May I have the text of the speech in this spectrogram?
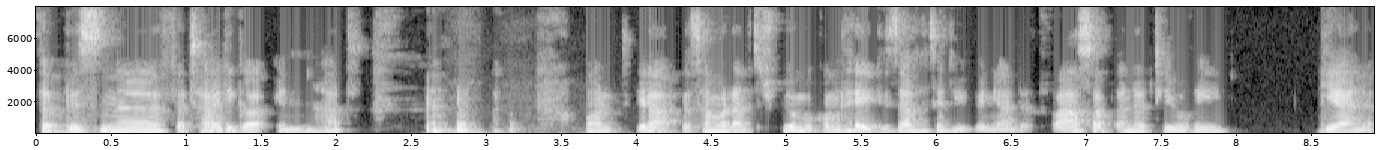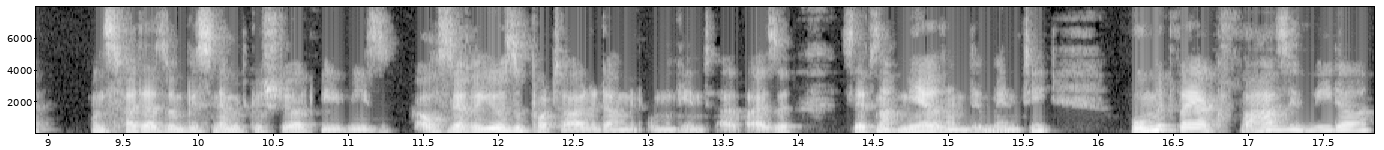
verbissene VerteidigerInnen hat. Und ja, das haben wir dann zu spüren bekommen. hey, die Sache ist ja die, wenn ihr Spaß habt an der Theorie, gerne. Uns hat er so ein bisschen damit gestört, wie, wie auch seriöse Portale damit umgehen teilweise, selbst nach mehreren Dementi. Womit wir ja quasi wieder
